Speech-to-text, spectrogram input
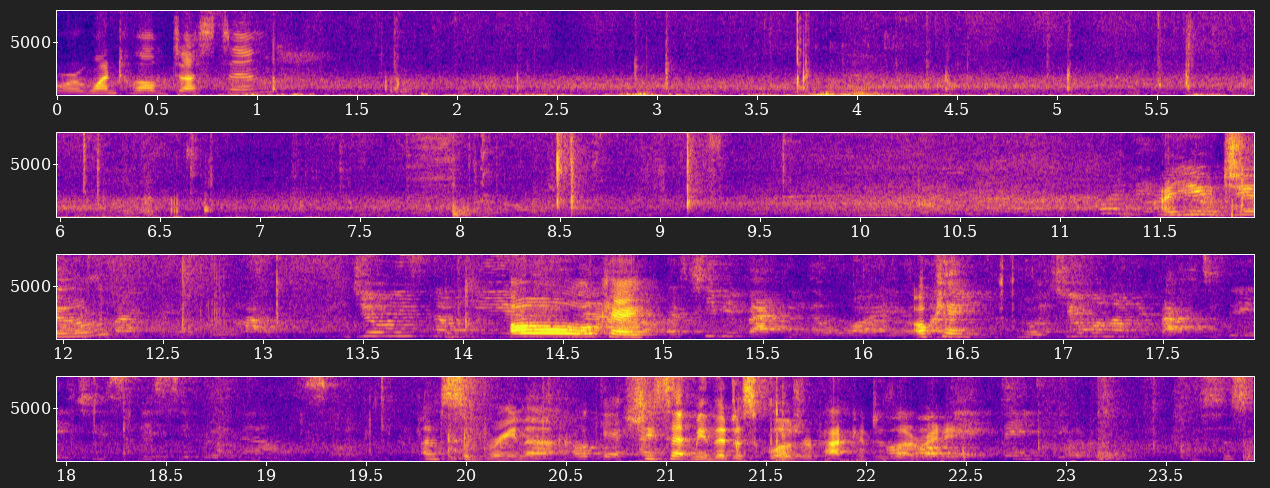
We're 112 Justin. Are you June? June is not here. Oh, now, okay. But she'll be back in a while. Okay. No, she will not be back today. She's busy right now, so. I'm Sabrina. Okay, She hi. sent me the disclosure packages Oh, already. Okay, thank you. This is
